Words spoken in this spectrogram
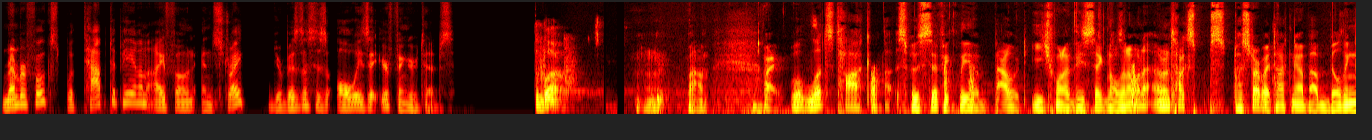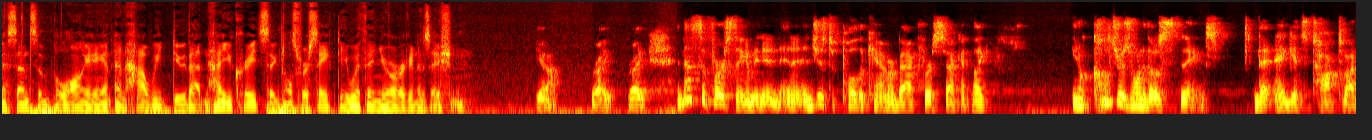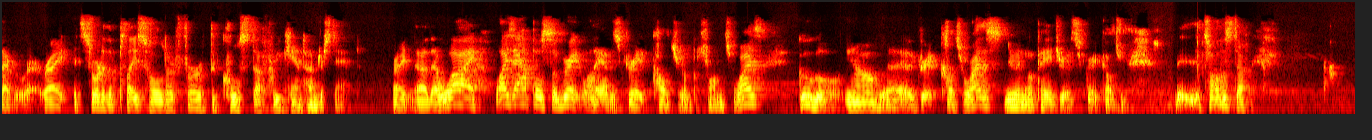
Remember, folks, with Tap to Pay on iPhone and Stripe, your business is always at your fingertips. The book. Mm, wow. All right. Well, let's talk uh, specifically about each one of these signals. And I want to I want to talk start by talking about building a sense of belonging and, and how we do that and how you create signals for safety within your organization. Yeah. right, right. And that's the first thing. I mean, and, and just to pull the camera back for a second, like, you know, culture is one of those things that it gets talked about everywhere, right? It's sort of the placeholder for the cool stuff we can't understand, right? Uh, why why is Apple so great? Well, they have this great cultural performance. Why is Google, you know, uh, great culture? Why this New England Patriots great culture? It's all this stuff.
